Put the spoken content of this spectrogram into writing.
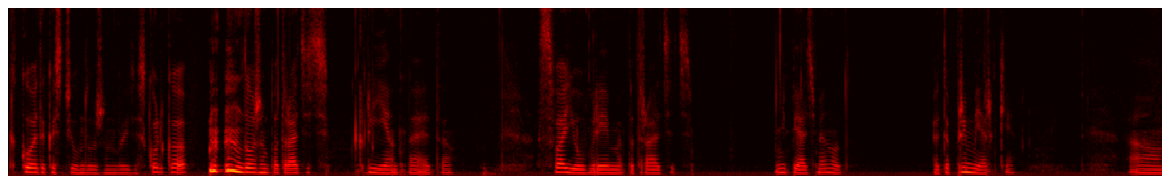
какой это костюм должен быть, сколько должен потратить клиент на это, свое время потратить, не пять минут. Это примерки. А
